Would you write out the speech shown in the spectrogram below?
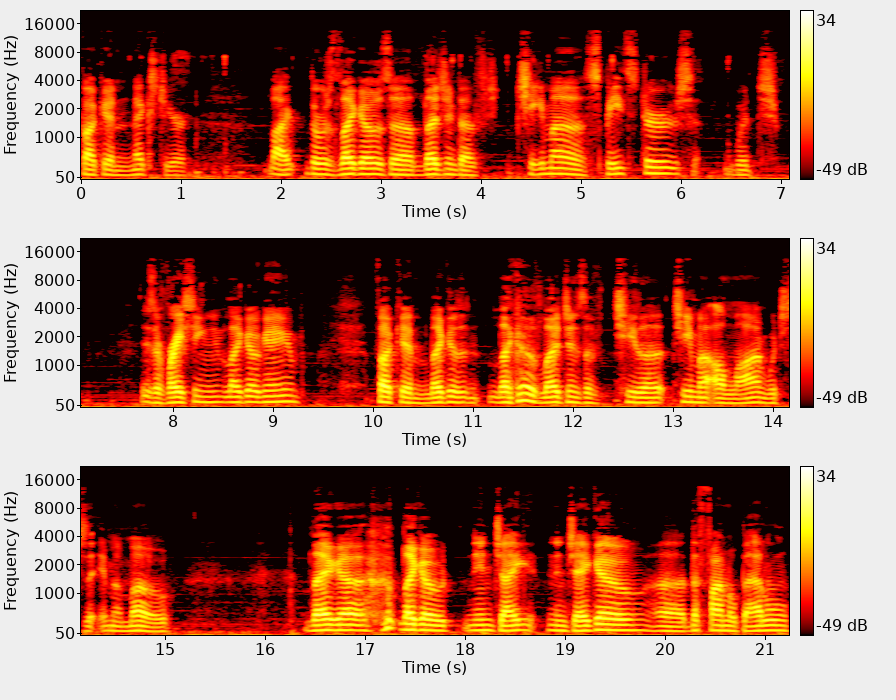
fucking next year. Like there was Lego's uh, Legend of Chima Speedsters, which is a racing Lego game fucking Lego Lego Legends of Chila, Chima Online, which is an MMO. Lego Lego Ninja Ninjago, uh, the Final Battle.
